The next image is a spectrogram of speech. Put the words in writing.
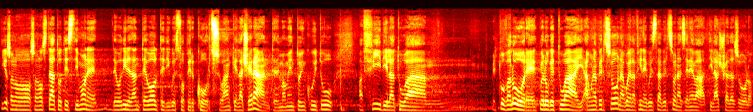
Io sono, sono, stato testimone, devo dire, tante volte di questo percorso, anche lacerante, nel momento in cui tu affidi tua, il tuo valore, quello che tu hai a una persona, poi alla fine questa persona se ne va, ti lascia da solo.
